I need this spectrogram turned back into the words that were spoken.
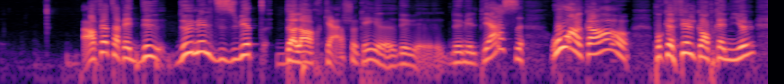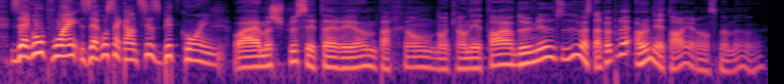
En fait, ça fait deux- 2018 dollars cash, OK, euh, de- euh, 2000 pièces Ou encore, pour que Phil comprenne mieux, 0.056 bitcoin. Ouais, moi, je suis plus Ethereum, par contre. Donc, en Ether, 2000, tu dis, c'est à peu près un Ether en ce moment. hein.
